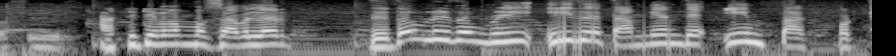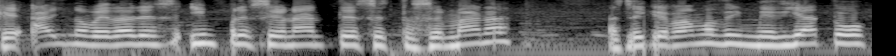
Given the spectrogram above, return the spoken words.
Así es. Así que vamos a hablar de WWE y de también de Impact, porque hay novedades impresionantes esta semana. Así que vamos de inmediato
